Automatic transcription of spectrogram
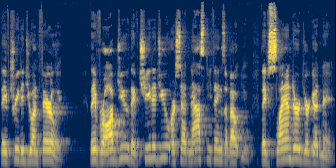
They've treated you unfairly. They've robbed you. They've cheated you or said nasty things about you. They've slandered your good name.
